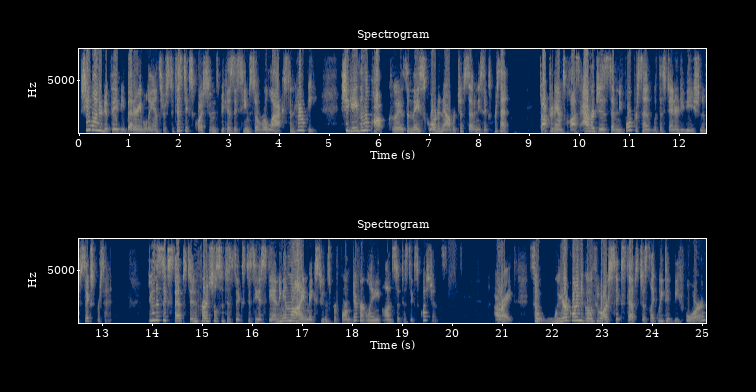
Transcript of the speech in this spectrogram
She wondered if they'd be better able to answer statistics questions because they seemed so relaxed and happy. She gave them a pop quiz and they scored an average of 76%. Dr. Dam's class average is 74% with a standard deviation of 6%. Do the six steps to inferential statistics to see if standing in line makes students perform differently on statistics questions. All right, so we're going to go through our six steps just like we did before.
